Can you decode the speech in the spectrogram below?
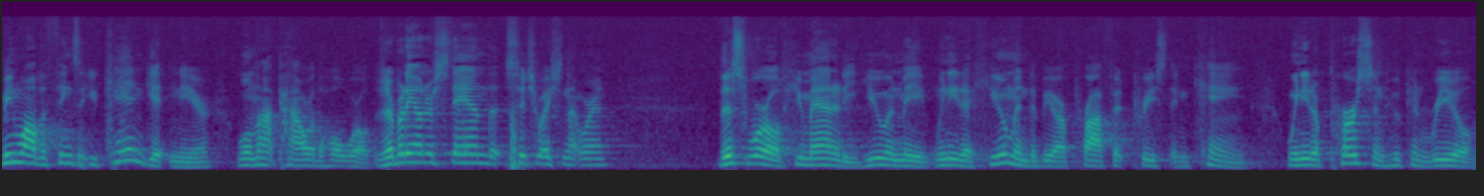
Meanwhile, the things that you can get near will not power the whole world. Does everybody understand the situation that we're in? This world, humanity, you and me, we need a human to be our prophet, priest, and king we need a person who can real,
